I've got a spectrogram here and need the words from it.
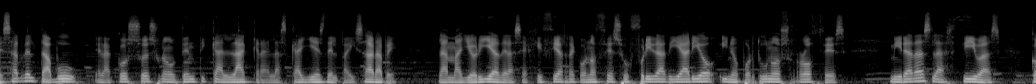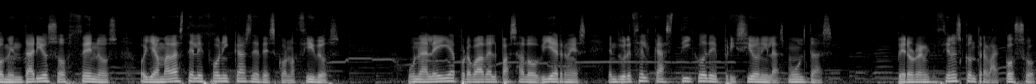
Pesar del tabú, el acoso es una auténtica lacra en las calles del país árabe. La mayoría de las egipcias reconoce sufrir a diario inoportunos roces, miradas lascivas, comentarios obscenos o llamadas telefónicas de desconocidos. Una ley aprobada el pasado viernes endurece el castigo de prisión y las multas. Pero organizaciones contra el acoso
